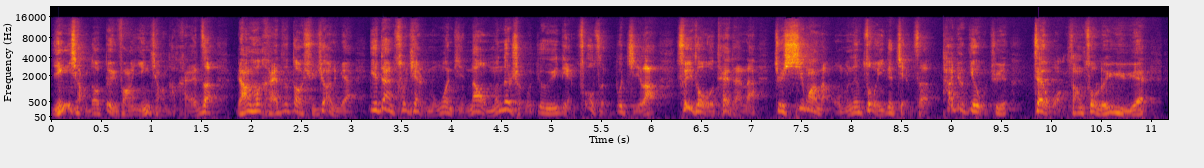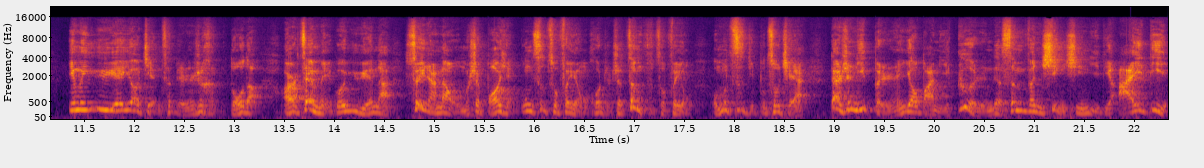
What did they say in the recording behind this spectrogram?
影响到对方，影响到孩子，然后孩子到学校里面一旦出现什么问题，那我们那时候就有点措手不及了。所以说我太太呢就希望呢我们能做一个检测，她就给我去在网上做了预约。因为预约要检测的人是很多的，而在美国预约呢，虽然呢我们是保险公司出费用或者是政府出费用，我们自己不出钱，但是你本人要把你个人的身份信息、你的 ID、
